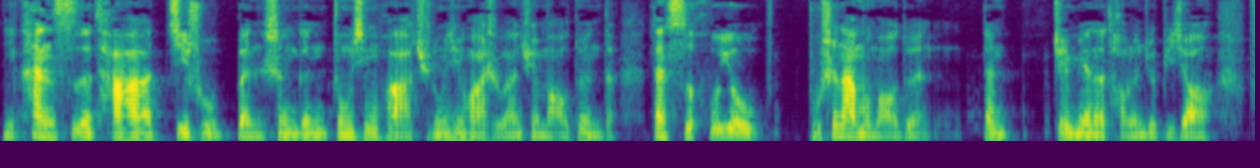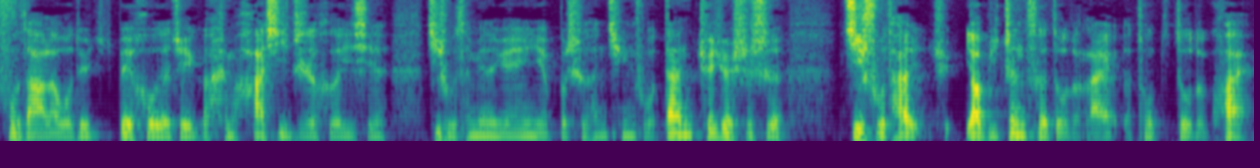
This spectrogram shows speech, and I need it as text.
你看似它技术本身跟中心化、去中心化是完全矛盾的，但似乎又不是那么矛盾。但这里面的讨论就比较复杂了，我对背后的这个什么哈希值和一些技术层面的原因也不是很清楚。但确确实实，技术它要比政策走得来走走得快，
